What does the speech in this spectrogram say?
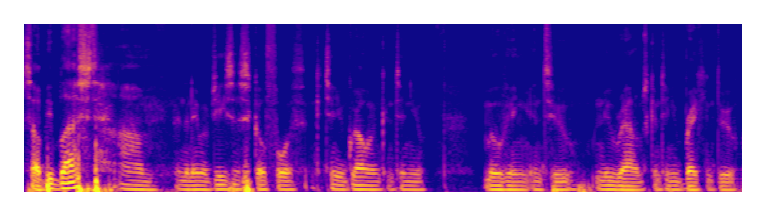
So be blessed. Um, in the name of Jesus, go forth and continue growing, continue moving into new realms, continue breaking through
